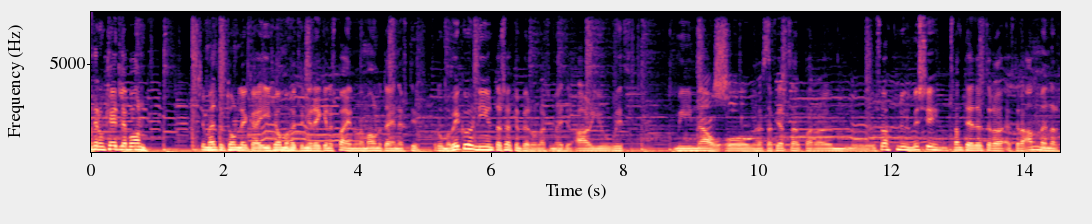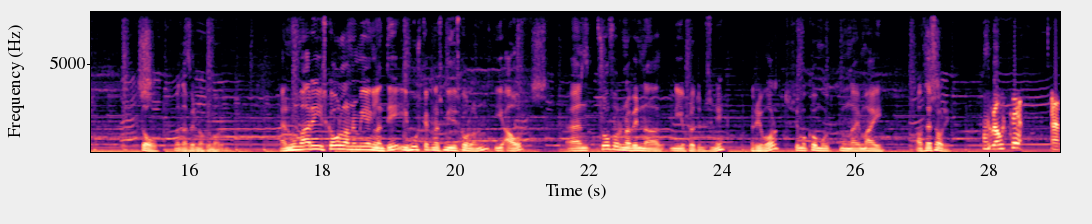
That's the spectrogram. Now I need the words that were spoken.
Þetta er hún Kate Le Bon sem heldur tónleika í hljómahöllin í Reykjanesbæ núna mánudaginn eftir rúma viku 9. september og lag sem heitir Are You With Me Now? Og þetta fjallar bara um söknuð missi samtíð eftir eftir að ammennar dó þetta fyrir nokkrum árum. En hún var í skólanum í Englandi í húsgagnarsmíði skólanum í ár. En svo fór hún að vinna nýja plötunum sinni Reward sem að koma út núna í mæ á þess ári. I wrote it um,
